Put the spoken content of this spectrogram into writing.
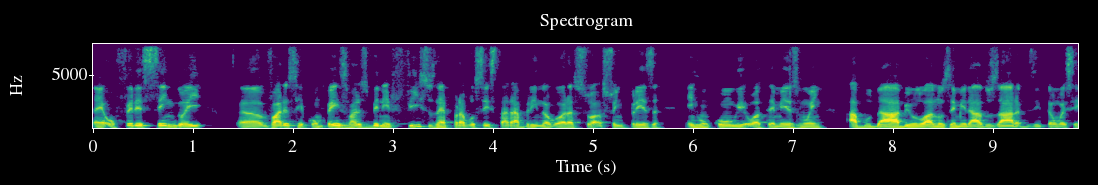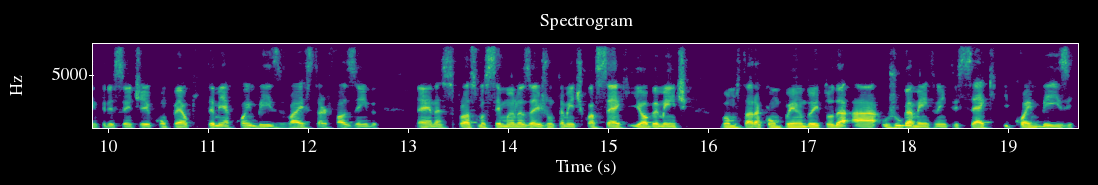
é, oferecendo aí uh, vários recompensas, vários benefícios, né, para você estar abrindo agora a sua, a sua empresa em Hong Kong ou até mesmo em Abu Dhabi ou lá nos Emirados Árabes. Então vai ser interessante acompanhar o que também a Coinbase vai estar fazendo é, nessas próximas semanas aí juntamente com a SEC e obviamente vamos estar acompanhando aí toda a, o julgamento né, entre SEC e Coinbase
